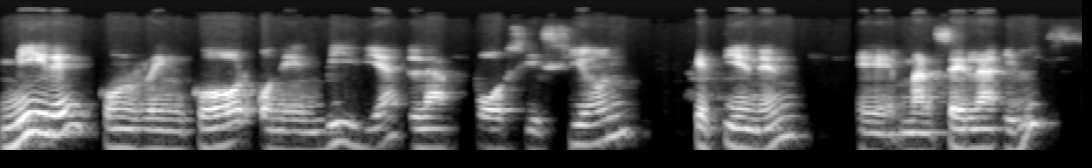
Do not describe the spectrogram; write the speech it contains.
mire con rencor, con envidia, la posición que tienen eh, Marcela y Luis.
